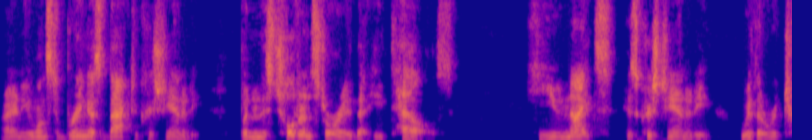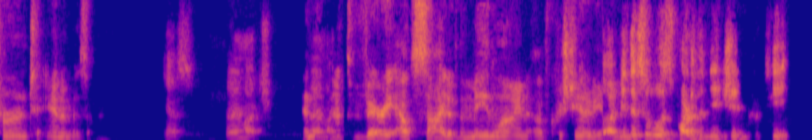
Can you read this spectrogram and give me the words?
right? And he wants to bring us back to Christianity. But in this children's story that he tells, he unites his Christianity with a return to animism. Yes, very much. And that's very outside of the main line of Christianity. I mean, this was part of the Nietzschean critique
